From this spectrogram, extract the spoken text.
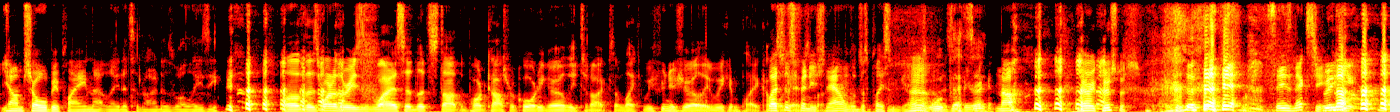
Yeah, I'm sure we'll be playing that later tonight as well. Easy. well, there's one of the reasons why I said let's start the podcast recording early tonight because I'm like if we finish early we can play a couple. Let's of just games finish tonight. now and we'll just play some games. Yeah. Well, guys. What do that's it. No. Merry Christmas. See you next year. Speaking, No.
